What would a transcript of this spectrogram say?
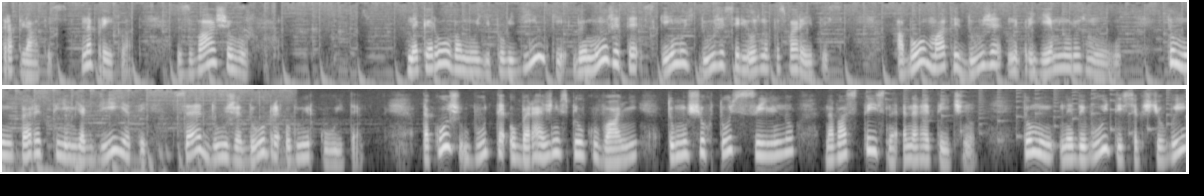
траплятись. Наприклад, з вашого некерованої поведінки ви можете з кимось дуже серйозно посваритись або мати дуже неприємну розмову. Тому перед тим, як діяти, все дуже добре обміркуйте. Також будьте обережні в спілкуванні, тому що хтось сильно на вас тисне енергетично. Тому не дивуйтесь, якщо ви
